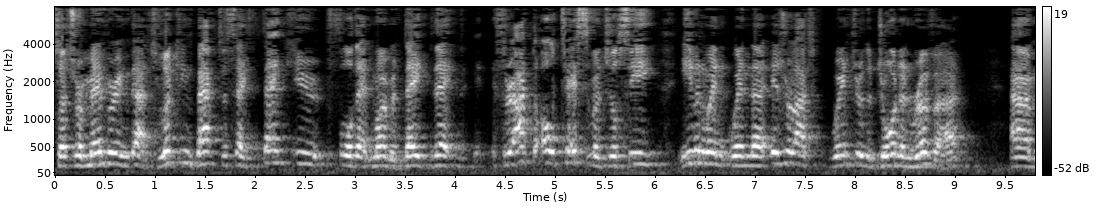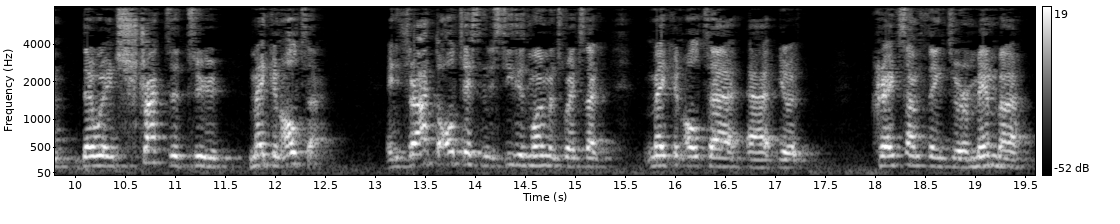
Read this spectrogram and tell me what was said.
So it's remembering that. It's looking back to say thank you for that moment. They, they, throughout the Old Testament, you'll see even when, when the Israelites went through the Jordan River, um, they were instructed to make an altar. And throughout the Old Testament, you see these moments where it's like make an altar, uh, you know, create something to remember.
